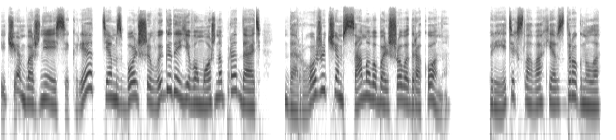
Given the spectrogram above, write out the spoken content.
и чем важнее секрет, тем с большей выгодой его можно продать, дороже, чем самого большого дракона. При этих словах я вздрогнула.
